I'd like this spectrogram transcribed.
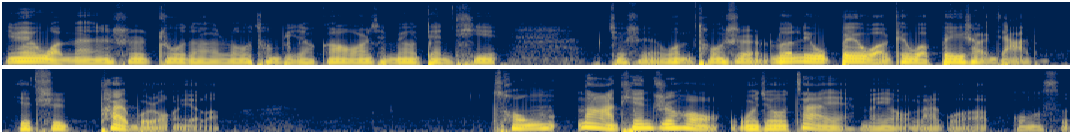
因为我们是住的楼层比较高，而且没有电梯，就是我们同事轮流背我，给我背上家的，也是太不容易了。从那天之后，我就再也没有来过公司，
